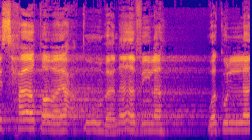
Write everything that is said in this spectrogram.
إسحاق ويعقوب نافلة. وكلا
